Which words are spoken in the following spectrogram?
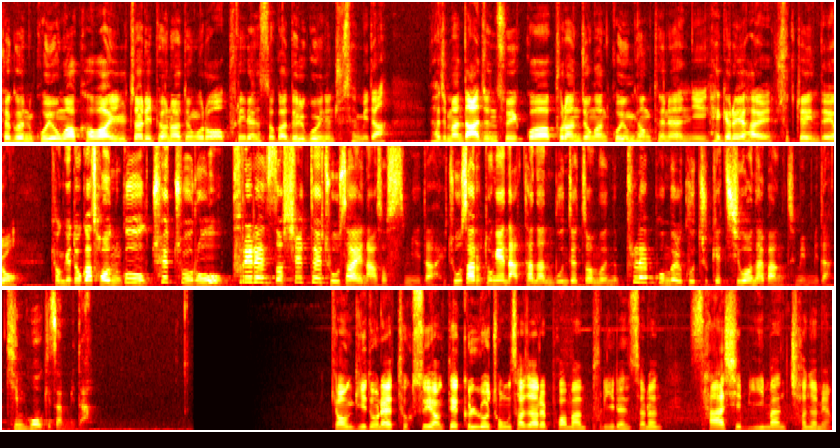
최근 고용 악화와 일자리 변화 등으로 프리랜서가 늘고 있는 추세입니다. 하지만 낮은 수익과 불안정한 고용 형태는 이 해결해야 할 숙제인데요. 경기도가 전국 최초로 프리랜서 실태 조사에 나섰습니다. 조사를 통해 나타난 문제점은 플랫폼을 구축해 지원할 방침입니다. 김호 기자입니다. 경기도 내 특수 형태 근로 종사자를 포함한 프리랜서는 42만 천여 명.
